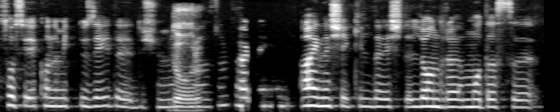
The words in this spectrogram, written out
sosyoekonomik düzeyi de düşünmek Doğru. lazım. Örneğin aynı şekilde işte Londra modası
